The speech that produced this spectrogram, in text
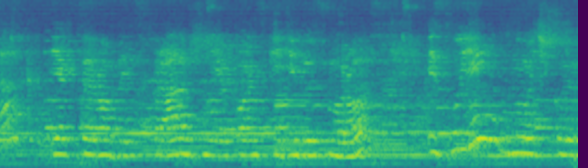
так як це робить справжній японський дідусь Мороз із своєю внучкою.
